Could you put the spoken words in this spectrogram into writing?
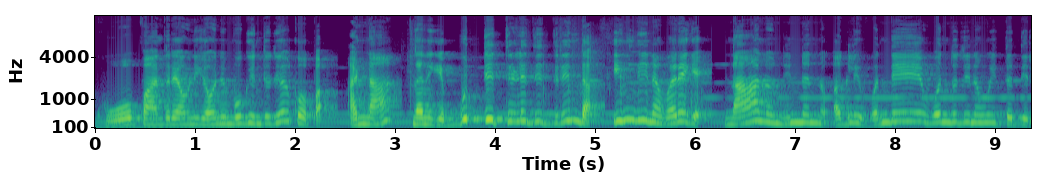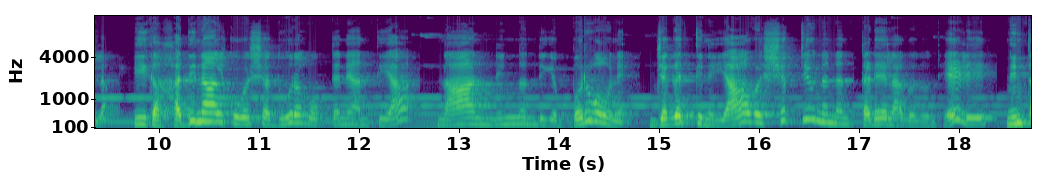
ಕೋಪ ಅಂದ್ರೆ ಅವನಿಗೆ ಅವನಿಗೆ ಮೂಗಿಂದುದಿಯಲ್ ಕೋಪ. ಅಣ್ಣ, ನನಗೆ ಬುದ್ಧಿ ತಿಳಿದಿದ್ರಿಂದ ಇಂದಿನವರೆಗೆ ನಾನು ನಿನ್ನನ್ನು ಅಗಲಿ ಒಂದೇ ಒಂದು ದಿನವೂ ಇದ್ದದ್ದಿಲ್ಲ. ಈಗ ಹದಿನಾಲ್ಕು ವರ್ಷ ದೂರ ಹೋಗ್ತೇನೆ ಅಂತೀಯಾ? ನಾನ್ ನಿನ್ನೊಂದಿಗೆ ಬರುವವನೇ, ಜಗತ್ತಿನ ಯಾವ ಶಕ್ತಿಯು ನನ್ನನ್ನು ತಡೆಯಲಾಗದು ಅಂತ ಹೇಳಿ ನಿಂತ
